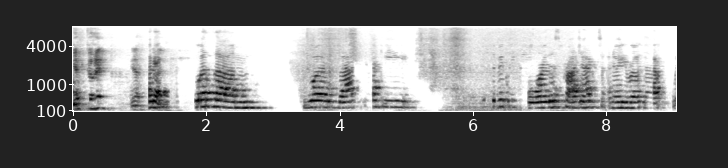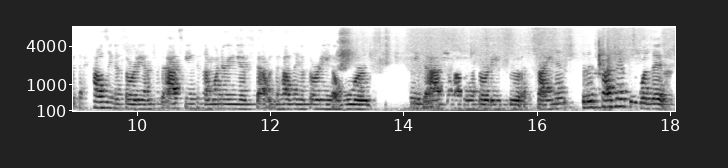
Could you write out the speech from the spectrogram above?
Yeah, go ahead, yeah. Okay, was, um, was that, Jackie, specifically for this project? I know you wrote that with the housing authority, I'm just asking, because I'm wondering if that was the housing authority award. We need to ask the housing authority to assign it to this project, or was it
